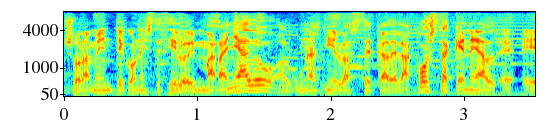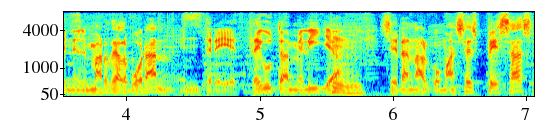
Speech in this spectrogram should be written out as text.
solamente con este cielo enmarañado, algunas nieblas cerca de la costa que en el, en el mar de Alborán, entre Ceuta y Melilla, Mm. serán algo más espesas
